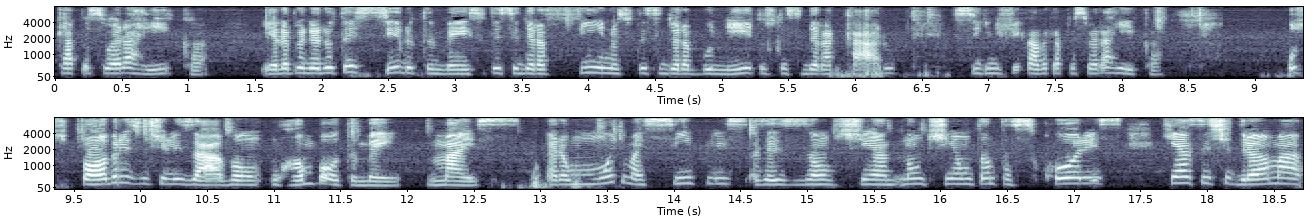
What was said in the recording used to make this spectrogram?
que a pessoa era rica. E ia depender do tecido também, se o tecido era fino, se o tecido era bonito, se o tecido era caro, significava que a pessoa era rica. Os pobres utilizavam o rambô também, mas eram muito mais simples, às vezes não, tinha, não tinham tantas cores. Quem assiste drama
